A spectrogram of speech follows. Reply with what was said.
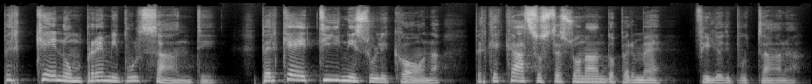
perché non premi i pulsanti? Perché tini sull'icona? Perché cazzo stai suonando per me, figlio di puttana?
